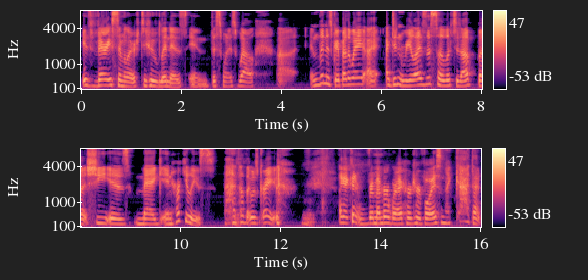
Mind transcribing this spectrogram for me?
is very similar to who Lin is in this one as well. Uh, and Lin is great, by the way. I, I didn't realize this, so I looked it up, but she is Meg in Hercules. I thought that was great. Like I couldn't remember where I heard her voice. I'm like, God, that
